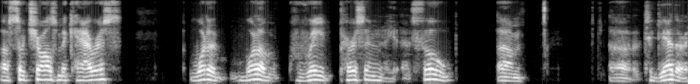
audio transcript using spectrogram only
Uh, Sir Charles Mackerras, what a what a great person, so um, uh, together,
